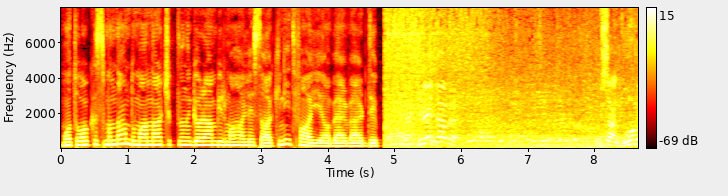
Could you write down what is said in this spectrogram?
motor kısmından dumanlar çıktığını gören bir mahalle sakini itfaiyeye haber verdi. Cüneyt abi. Bir saniye dur.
